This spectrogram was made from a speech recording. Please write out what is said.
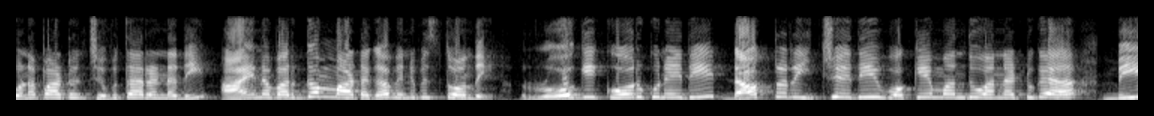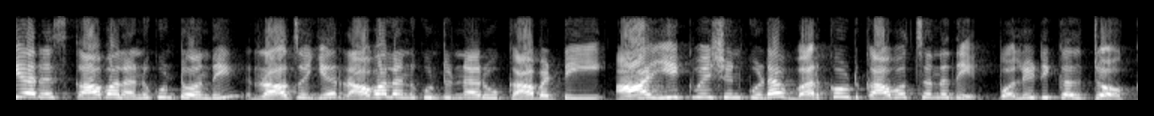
గుణపాఠం చెబుతారన్నది ఆయన వర్గం మాటగా వినిపిస్తోంది. రోగి కోరుకునేది డాక్టర్ ఇచ్చేది ఒకే మందు అన్నట్టుగా బీఆర్ఎస్ కావాలనుకుంటోంది రాజయ్య రావాలనుకుంటున్నారు కాబట్టి ఆ ఈక్వేషన్ కూడా వర్కౌట్ కావచ్చన్నది పొలిటికల్ టాక్.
